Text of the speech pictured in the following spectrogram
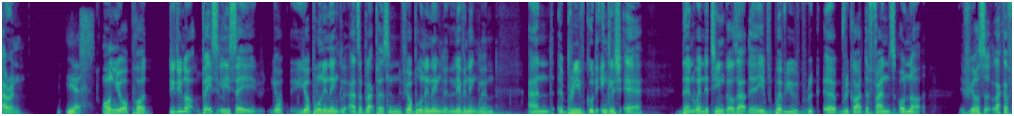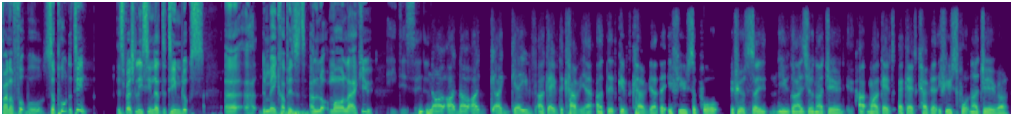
Darren, Yes. on your pod, did you not basically say you're you're born in England as a black person? If you're born in England, live in England, and uh, breathe good English air, then when the team goes out there, if, whether you re- uh, regard the fans or not, if you're like a fan of football, support the team. Especially seeing that the team looks, uh, the makeup is a lot more like you. He did say that. No, I no, I I gave I gave the caveat. I did give the caveat that if you support, if you're say you guys, you're Nigerian. I, I gave I gave the caveat. If you support Nigeria,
